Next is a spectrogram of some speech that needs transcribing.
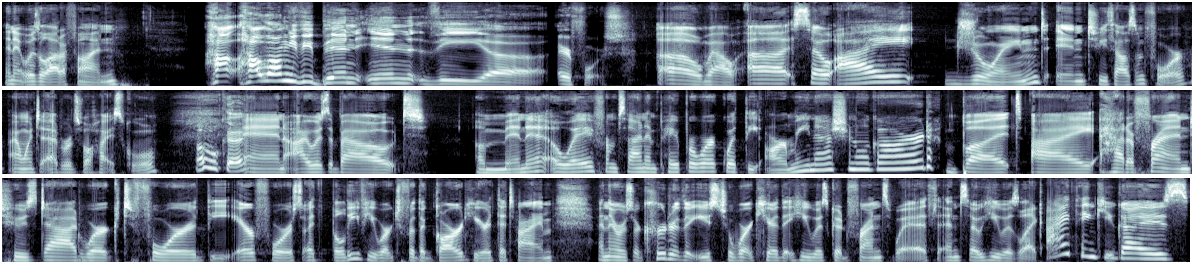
and it was a lot of fun. How how long have you been in the uh, Air Force? Oh wow! Uh, so I joined in 2004. I went to Edwardsville High School. Oh, okay. And I was about a minute away from signing paperwork with the Army National Guard, but I had a friend whose dad worked for the Air Force. I believe he worked for the Guard here at the time. And there was a recruiter that used to work here that he was good friends with. And so he was like, I think you guys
